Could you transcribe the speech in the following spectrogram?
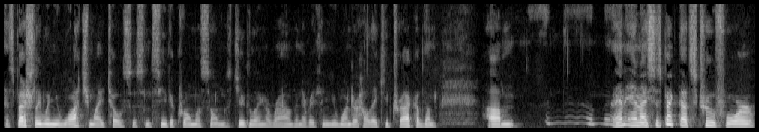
especially when you watch mitosis and see the chromosomes jiggling around and everything. You wonder how they keep track of them. Um, and, and I suspect that's true for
